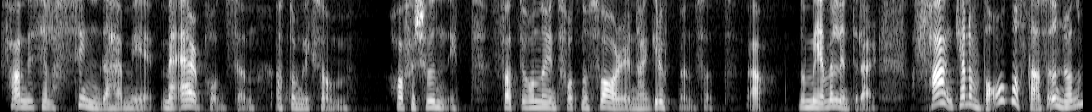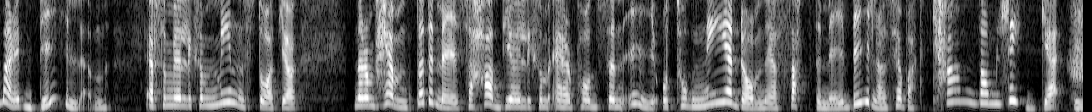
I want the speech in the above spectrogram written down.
Fan, det är så jävla synd det här med, med airpodsen. Att de liksom har försvunnit. För att hon har ju inte fått något svar i den här gruppen. Så att, ja, de är väl inte där. Var fan kan de vara någonstans? Undrar om de är i bilen? Eftersom jag liksom minns då att jag... När de hämtade mig så hade jag liksom airpodsen i och tog ner dem när jag satte mig i bilen. Så jag bara, kan de ligga i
